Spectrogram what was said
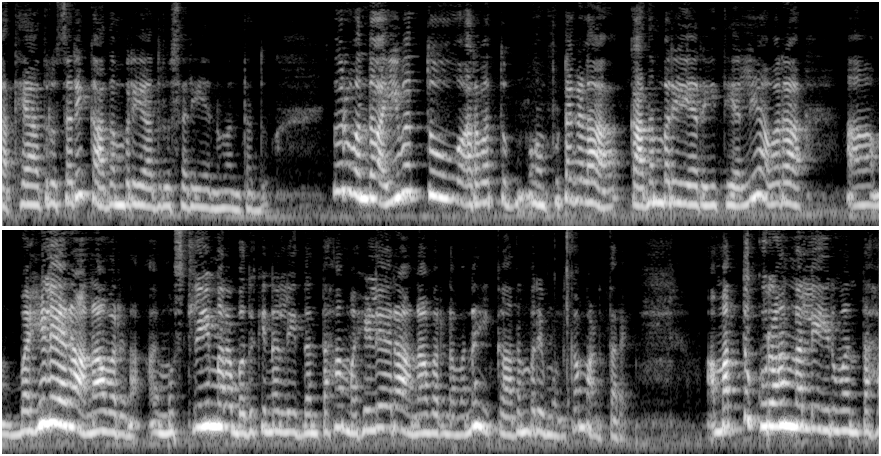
ಕಥೆ ಆದರೂ ಸರಿ, ಕಾದಂಬರಿ ಆದರೂ ಸರಿ ಅನ್ನುವಂಥದ್ದು ಇವರು ಒಂದು ಐವತ್ತು, ಅರವತ್ತು ಪುಟಗಳ ಕಾದಂಬರಿಯ ರೀತಿಯಲ್ಲಿ ಅವರ ಮಹಿಳೆಯರ ಅನಾವರಣ, ಮುಸ್ಲಿಮರ ಬದುಕಿನಲ್ಲಿ ಇದ್ದಂತಹ ಮಹಿಳೆಯರ ಅನಾವರಣವನ್ನು ಈ ಕಾದಂಬರಿ ಮೂಲಕ ಮಾಡ್ತಾರೆ. ಮತ್ತು ಕುರಾನ್ನಲ್ಲಿ ಇರುವಂತಹ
